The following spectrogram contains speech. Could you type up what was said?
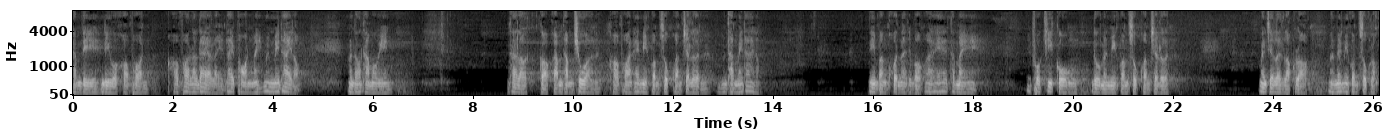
ทำดีดีกว่าขอพรขอพรแล้วได้อะไร ได้พรไหมมันไม่ได้หรอก มันต้องทำเอาเอง ถ้าเราก่อกรรมทำชั่วนะขอพรให้มีความสุขความเจริญ มันทำไม่ได้หรอกนี่บางคนอาจจะบอกว่า เอ๊ะทำไมพวกขี้โกง ดูมันมีความสุขความเจริญ มันเจริญหลอกๆ มันไม่มีความสุขหรอก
